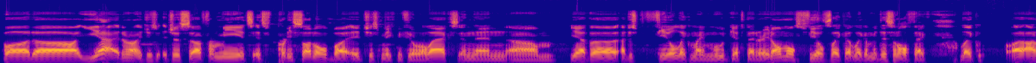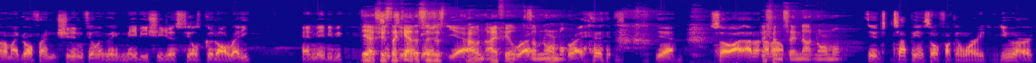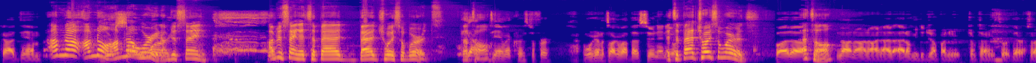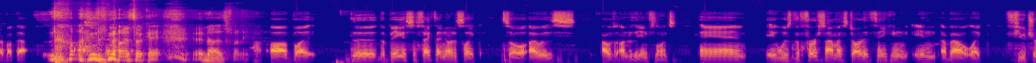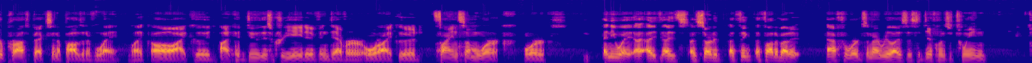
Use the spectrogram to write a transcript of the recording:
But uh, yeah, I don't know. It just, it just uh, for me, it's it's pretty subtle, but it just makes me feel relaxed, and then um, yeah, the I just feel like my mood gets better. It almost feels like a like a medicinal effect. Like I, I don't know, my girlfriend, she didn't feel anything. Maybe she just feels good already, and maybe be, Yeah, she's like, yeah, this good, is just yeah. how I feel because Right, I'm normal. right. yeah. So I, I don't, I I don't shouldn't say not normal. Dude. Stop being so fucking worried. You are a goddamn. I'm not. I'm no. I'm so not worried. I'm just saying. I'm just saying it's a bad bad choice of words. That's God all. Damn it, Christopher. We're gonna talk about that soon anyway. It's a bad choice of words. but uh, That's all. no, no, no. I, I don't mean to jump on your jump down your throat there. Sorry about that. No, no, it's okay. No, it's funny. Uh, but the the biggest effect I noticed, like, so I was I was under the influence, and it was the first time I started thinking in about like future prospects in a positive way. Like, oh, I could I could do this creative endeavor, or I could find some work, or anyway, I I, I started I think I thought about it afterwards, and I realized there's a difference between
